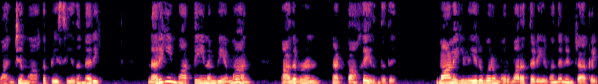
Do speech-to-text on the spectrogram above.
வஞ்சமாக பேசியது நரி. நரியின் வார்த்தையை நம்பிய மான் அதனுடன் நட்பாக இருந்தது. மாலையில் இருவரும் ஒரு மரத்தடியில் வந்து நின்றார்கள்.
